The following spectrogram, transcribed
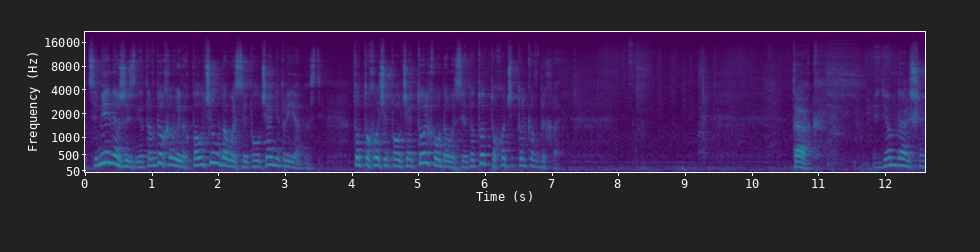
Вот семейная жизнь – это вдох и выдох. Получил удовольствие, получай неприятности. Тот, кто хочет получать только удовольствие, это тот, кто хочет только вдыхать. Так, идем дальше.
